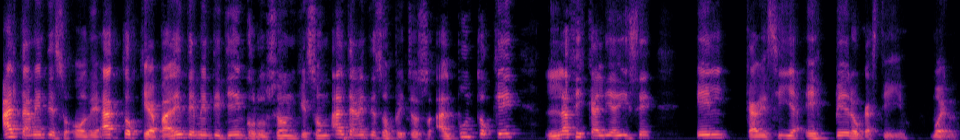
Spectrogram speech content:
altamente o de actos que aparentemente tienen corrupción, que son altamente sospechosos, al punto que la fiscalía dice el cabecilla es Pedro Castillo. Bueno,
